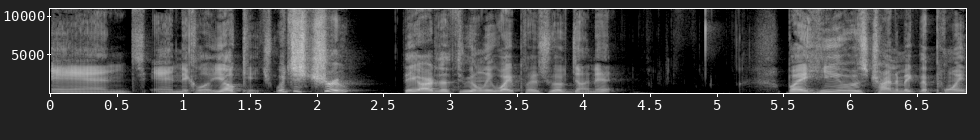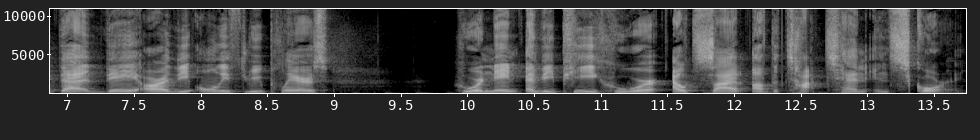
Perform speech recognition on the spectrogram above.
and and Nikola Jokic, which is true. They are the three only white players who have done it. But he was trying to make the point that they are the only three players who were named MVP who were outside of the top 10 in scoring.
